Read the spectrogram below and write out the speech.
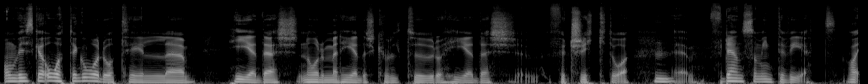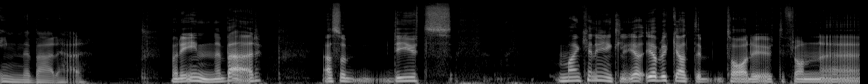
Om vi ska återgå då till eh, hedersnormer, hederskultur och hedersförtryck då. Mm. Eh, för den som inte vet, vad innebär det här? vad det innebär. Alltså det är ju ett, man kan egentligen, jag, jag brukar alltid ta det utifrån eh,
